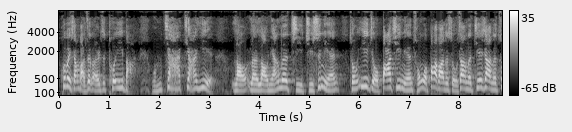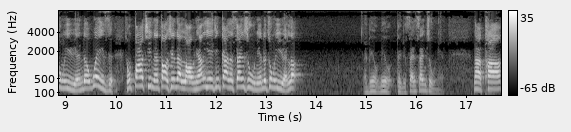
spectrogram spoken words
会不会想把这个儿子推一把？我们家家业，老老老娘呢几几十年，从一九八七年从我爸爸的手上呢接下了众议员的位置，从八七年到现在，老娘也已经干了三十五年的众议员了。哎，没有没有，对对，三三十五年。那他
